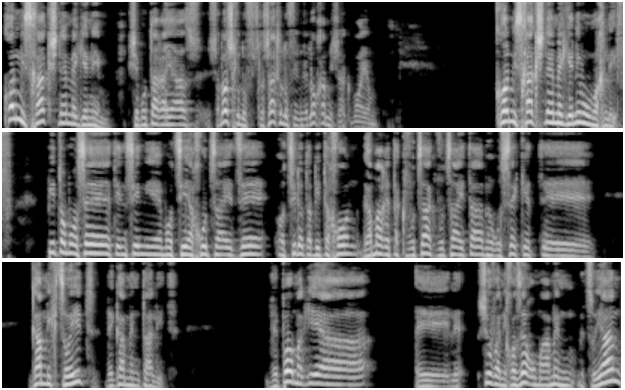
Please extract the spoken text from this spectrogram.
כל משחק שני מגנים, כשמותר היה אז שלוש חילופ, שלושה חילופים ולא חמישה כמו היום. כל משחק שני מגנים הוא מחליף. פתאום הוא עושה את אינסיני מוציא החוצה את זה, הוציא לו את הביטחון, גמר את הקבוצה, הקבוצה הייתה מרוסקת אה, גם מקצועית וגם מנטלית. ופה מגיע, אה, שוב אני חוזר, הוא מאמן מצוין,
